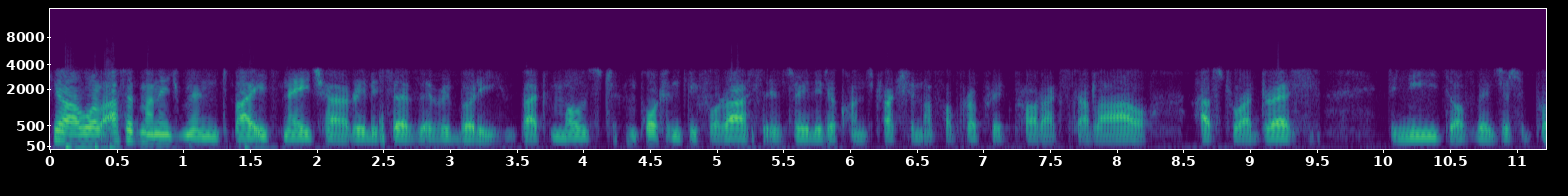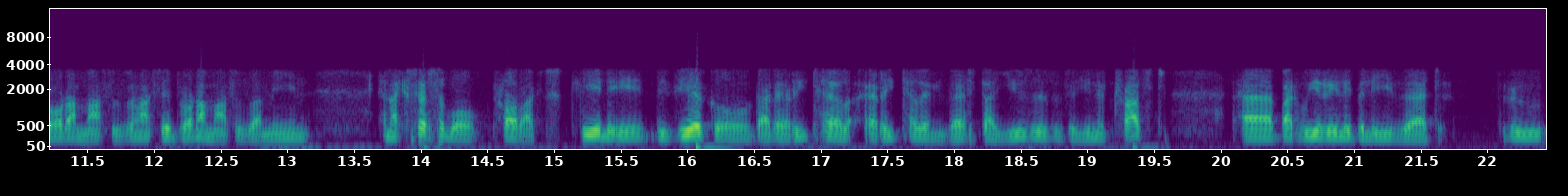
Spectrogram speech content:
Yeah, well, asset management by its nature really serves everybody, but most importantly for us is really the construction of appropriate products that allow us to address the needs of the just broader masses. When I say broader masses, I mean an accessible product. Clearly, the vehicle that a retail a retail investor uses is a unit trust, uh, but we really believe that through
